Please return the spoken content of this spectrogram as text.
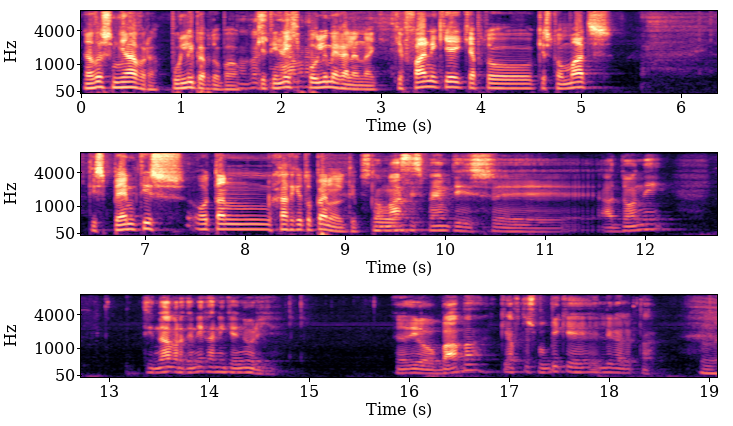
Να δώσει μια άβρα που λείπει από τον Πάο και την έχει πολύ μεγάλη ανάγκη. Και φάνηκε και, από το, και στο μάτς της Πέμπτης όταν χάθηκε το πέναλτι. Στο που... μάτς της Πέμπτης, ε, Αντώνη, την άβρα την είχαν οι καινούργοι. Δηλαδή ο Μπάμπα και αυτός που μπήκε λίγα λεπτά. Ναι.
